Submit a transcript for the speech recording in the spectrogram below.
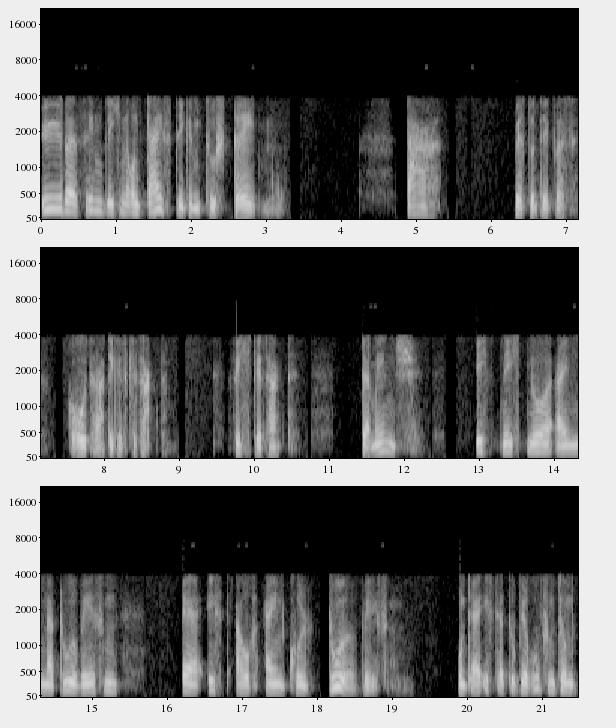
Übersinnlichen und Geistigen zu streben. Da wird uns etwas Großartiges gesagt. Fichte sagt, der Mensch ist nicht nur ein Naturwesen, er ist auch ein Kulturwesen. Und er ist dazu berufen, zum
